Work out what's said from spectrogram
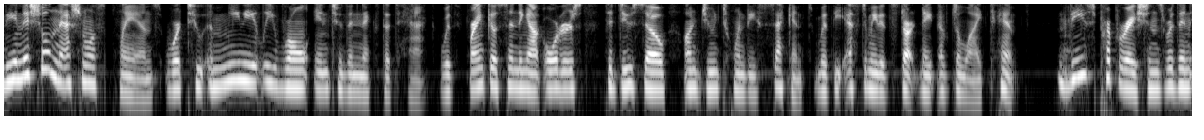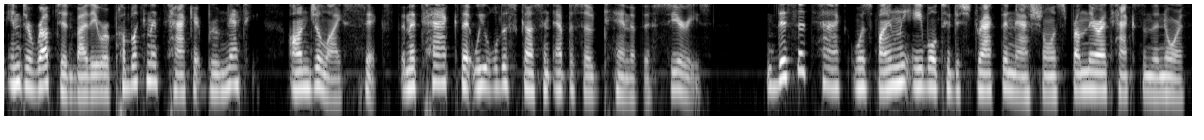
The initial nationalist plans were to immediately roll into the next attack, with Franco sending out orders to do so on June 22nd, with the estimated start date of July 10th. These preparations were then interrupted by the Republican attack at Brunete on July 6th, an attack that we will discuss in episode 10 of this series. This attack was finally able to distract the Nationalists from their attacks in the north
